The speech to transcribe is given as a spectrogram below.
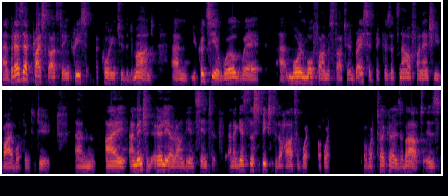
Uh, but as that price starts to increase according to the demand, um, you could see a world where uh, more and more farmers start to embrace it because it's now a financially viable thing to do. Um, I, I mentioned earlier around the incentive, and I guess this speaks to the heart of what of what of what Toco is about is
